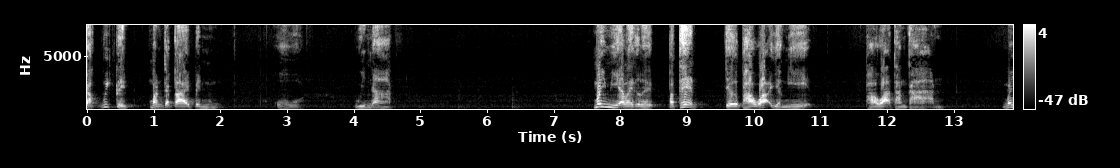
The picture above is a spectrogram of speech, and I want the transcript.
จากวิกฤตมันจะกลายเป็น โอ้โหวินาศไม่มีอะไรกันเลย ประเทศเจอภาวะอย่างนี้ ภาวะทางทหาร ไม่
